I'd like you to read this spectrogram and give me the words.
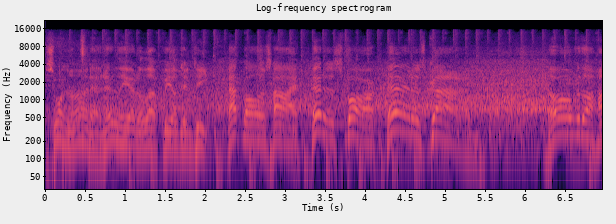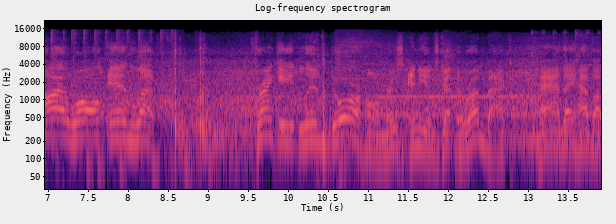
Swung on and in the air to left field and deep. That ball is high. It is far. It is gone. Over the high wall in left. Frankie Lindor homers. Indians get the run back, and they have a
